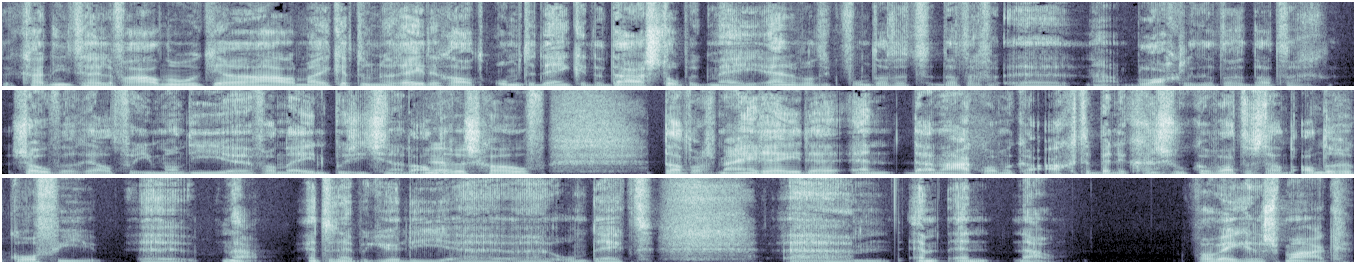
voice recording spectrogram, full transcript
ik ga niet het hele verhaal nog een keer herhalen, maar ik heb toen een reden gehad om te denken dat daar stop ik mee. Hè, want ik vond dat het dat er, nou, belachelijk dat er, dat er zoveel geld voor iemand die van de ene positie naar de andere Ja. Dat was mijn reden. En daarna kwam ik erachter, ben ik gaan zoeken wat is dan andere koffie. Eh, nou, en toen heb ik jullie eh, eh, ontdekt. Ehm, en, en nou, vanwege de smaak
